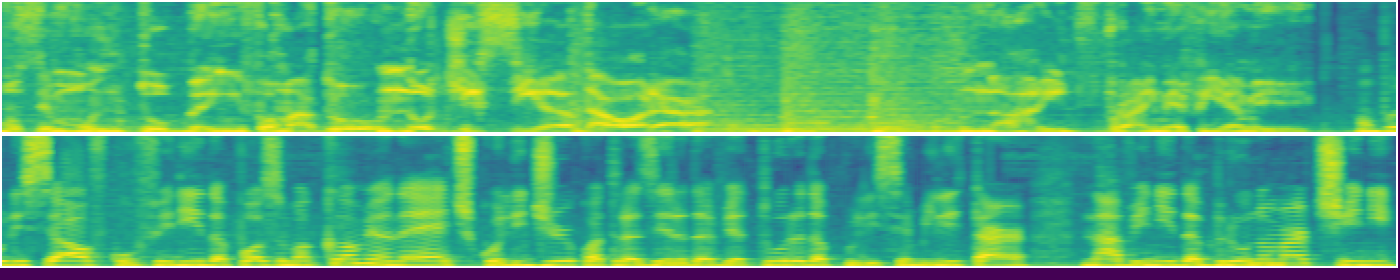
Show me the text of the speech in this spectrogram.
Você muito bem informado. Notícia da hora. Na Hits Prime FM. Um policial ficou ferido após uma caminhonete colidir com a traseira da viatura da Polícia Militar na Avenida Bruno Martini,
